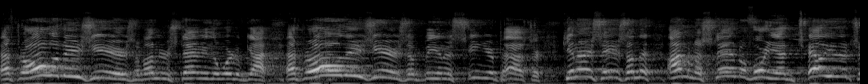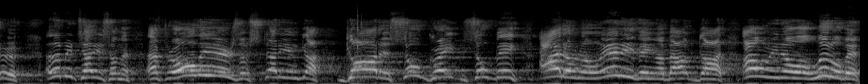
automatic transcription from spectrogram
after all of these years of understanding the Word of God, after all these years of being a senior pastor, can I say something? I'm going to stand before you and tell you the truth. let me tell you something. After all the years of studying God, God is so great and so big, I don't know anything about God. I only know a little bit.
